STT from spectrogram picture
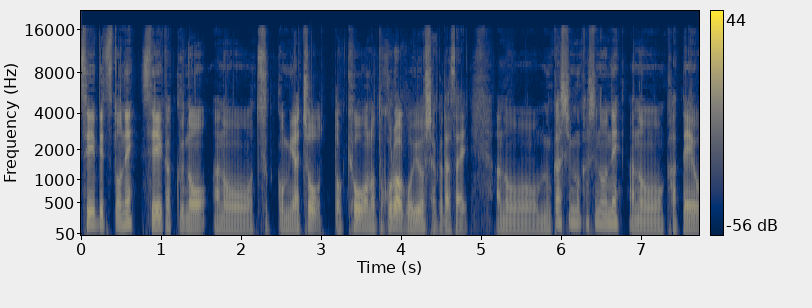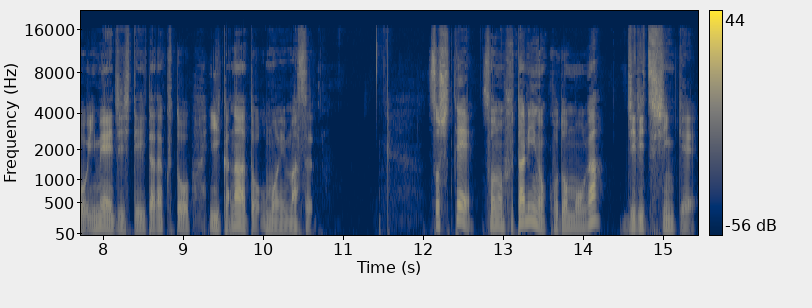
性別とね、性格の、あのーツッコミはちょっと今日のところはご容赦ください。あのー昔々のね、あのー家庭をイメージしていただくといいかなと思います。そして、その二人の子供が自律神経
